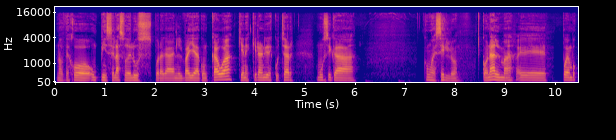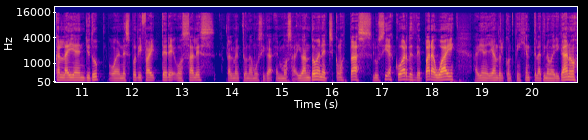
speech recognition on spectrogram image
Nos dejó un pincelazo de luz por acá en el Valle de Aconcagua. Quienes quieran ir a escuchar música, ¿cómo decirlo? Con alma, eh, pueden buscarla ahí en YouTube o en Spotify, Tere González, realmente una música hermosa. Iván Domenech, ¿cómo estás? Lucía Escobar desde Paraguay, ahí viene llegando el contingente latinoamericano.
